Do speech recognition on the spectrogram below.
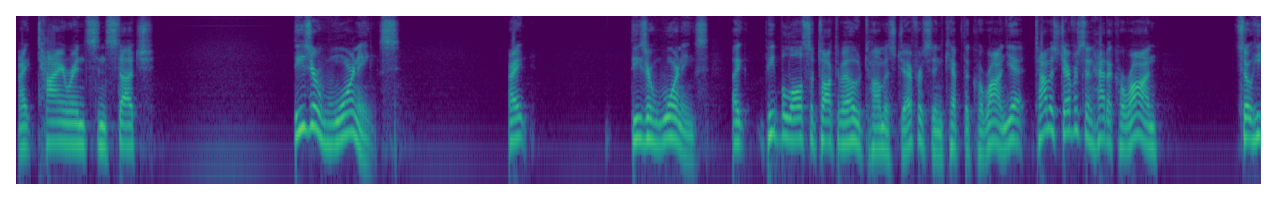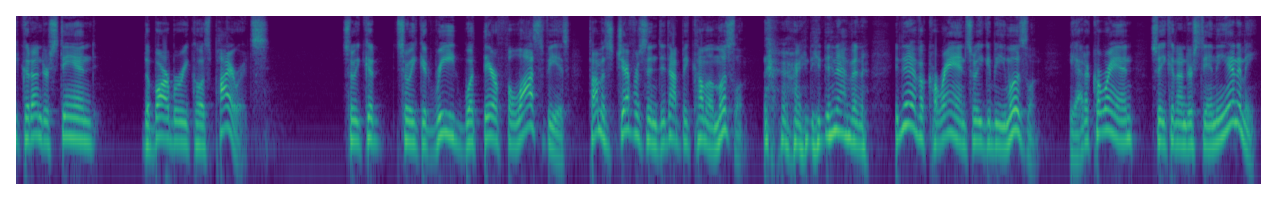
right? Tyrants and such. These are warnings, right? These are warnings. Like people also talked about, oh, Thomas Jefferson kept the Quran. Yeah, Thomas Jefferson had a Quran so he could understand the Barbary Coast Pirates. So he could so he could read what their philosophy is. Thomas Jefferson did not become a Muslim, right? He didn't have an he didn't have a Quran so he could be Muslim. He had a Quran so he could understand the enemy.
